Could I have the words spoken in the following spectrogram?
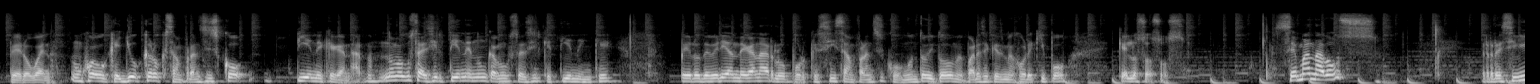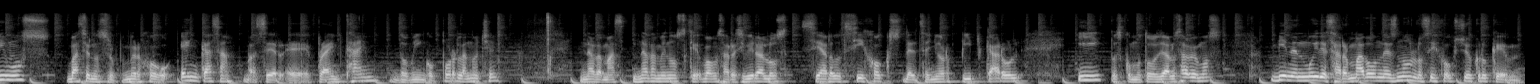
Pero bueno, un juego que yo creo que San Francisco tiene que ganar. ¿no? no me gusta decir tiene, nunca me gusta decir que tienen que pero deberían de ganarlo porque sí, San Francisco con todo y todo me parece que es mejor equipo que los Osos. Semana 2, recibimos, va a ser nuestro primer juego en casa, va a ser eh, prime time, domingo por la noche. Nada más y nada menos que vamos a recibir a los Seattle Seahawks del señor Pete Carroll. Y pues como todos ya lo sabemos, vienen muy desarmadones, ¿no? Los Seahawks yo creo que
